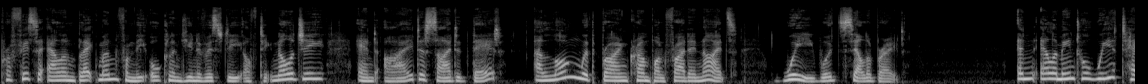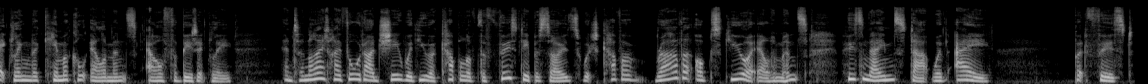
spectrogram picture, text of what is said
Professor Allan Blackman from the Auckland University of Technology and I decided that, along with Brian Crump on Friday nights, we would celebrate. In Elemental, we're tackling the chemical elements alphabetically. And tonight I thought I'd share with you a couple of the first episodes which cover rather obscure elements whose names start with A. But first,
